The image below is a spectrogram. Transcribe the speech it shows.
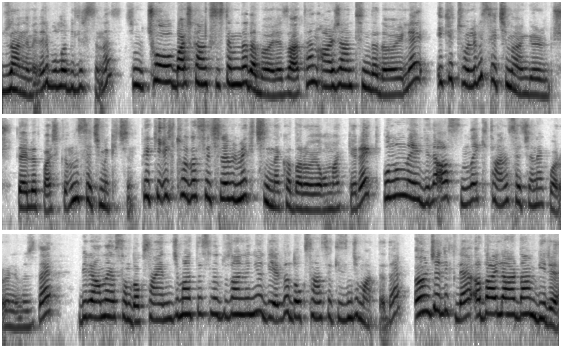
düzenlemeleri bulabilirsiniz. Şimdi çoğu başkanlık sisteminde de böyle zaten. Arjantin'de de öyle. İki türlü bir seçim öngörülmüş devlet başkanını seçmek için. Peki ilk turda seçilebilmek için ne kadar oy olmak gerek? Bununla ilgili aslında iki tane seçenek var önümüzde. Biri anayasanın 97. maddesinde düzenleniyor, diğeri de 98. maddede. Öncelikle adaylardan biri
